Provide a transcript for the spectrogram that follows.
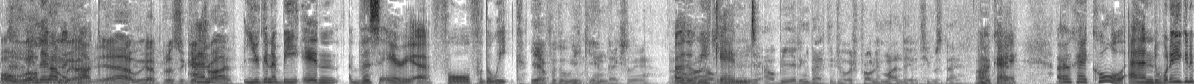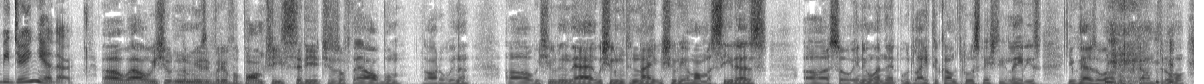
Oh, welcome. We hope- yeah, we hope it was a good and drive. You're going to be in this area for, for the week. Yeah, for the weekend actually. Oh, the I'll- I'll weekend. be- I'll be heading back to George probably Monday or Tuesday. Okay. Okay, cool. And what are you going to be doing here, though? Uh, well, we're shooting a music video for Palm Tree City, which is off the album, The Heart of Winter. Uh, we're shooting that. We're shooting tonight. We're shooting at Mamacitas. Uh, so anyone that would like to come through, especially ladies, you guys are welcome to come through.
